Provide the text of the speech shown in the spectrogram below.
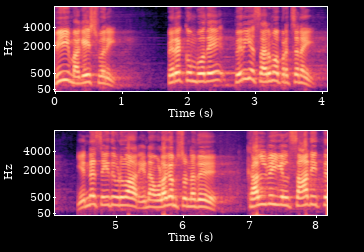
வி. மகேஸ்வரி பிறக்கும் போதே பெரிய சரும பிரச்சனை. என்ன செய்து விடுவார் என்ன உலகம் சொன்னது கல்வியில் சாதித்து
